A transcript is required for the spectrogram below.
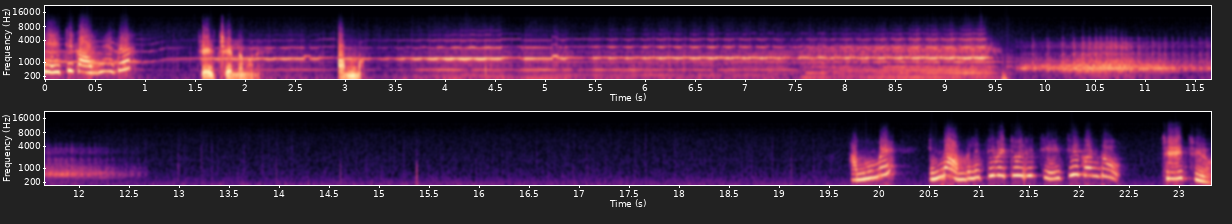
ചേച്ചി കരഞ്ഞത്? ചേച്ചിയല്ല മോനെ. അമ്പലത്തിൽ വെച്ച് ഒരു ചേച്ചിയെ കണ്ടു. ചേച്ചിയോ?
